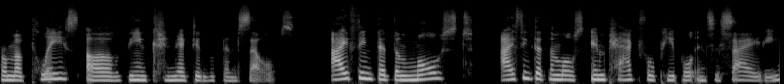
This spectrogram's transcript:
from a place of being connected with themselves. I think that the most I think that the most impactful people in society,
